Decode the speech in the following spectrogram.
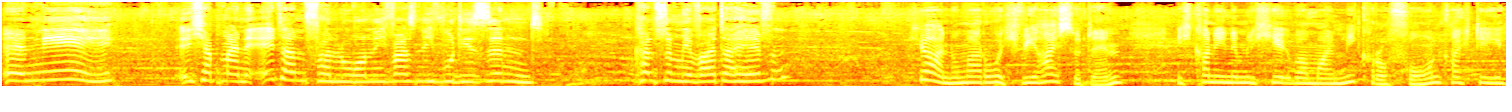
Äh, nee. Ich habe meine Eltern verloren. Ich weiß nicht, wo die sind. Kannst du mir weiterhelfen? Ja, nur mal ruhig. Wie heißt du denn? Ich kann die nämlich hier über mein Mikrofon, kann ich die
